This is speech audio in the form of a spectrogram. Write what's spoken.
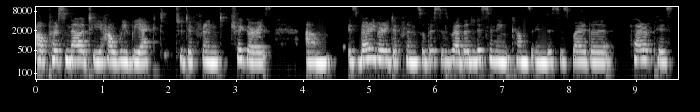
our personality, how we react to different triggers, um, is very, very different. So, this is where the listening comes in. This is where the therapist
